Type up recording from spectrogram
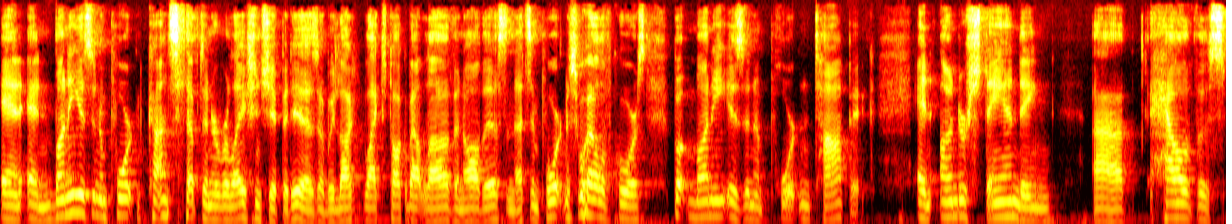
and and money is an important concept in a relationship. It is. We like, like to talk about love and all this and that's important as well of course. But money is an important topic. And understanding uh, how the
